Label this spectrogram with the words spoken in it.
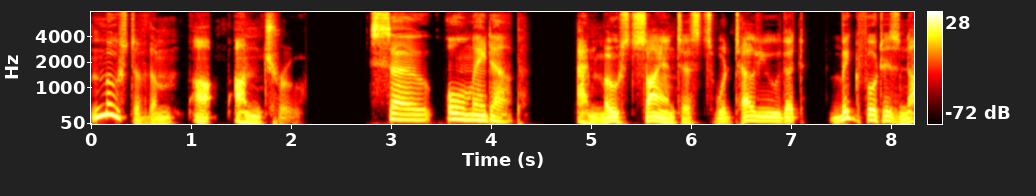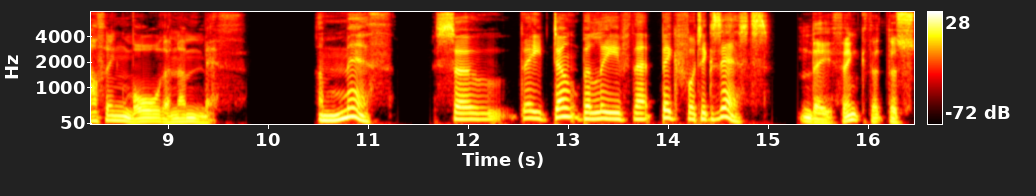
most of them are untrue. So, all made up. And most scientists would tell you that Bigfoot is nothing more than a myth. A myth? So, they don't believe that Bigfoot exists? They think that the story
